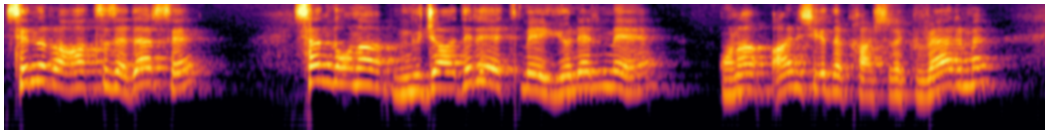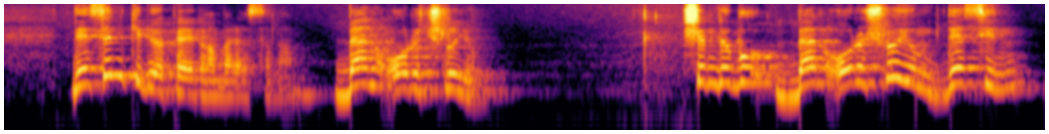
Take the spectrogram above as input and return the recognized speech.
seni rahatsız ederse sen de ona mücadele etmeye, yönelmeye, ona aynı şekilde karşılık verme. Desin ki diyor Peygamber Aleyhisselam, ben oruçluyum. Şimdi bu ben oruçluyum desin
